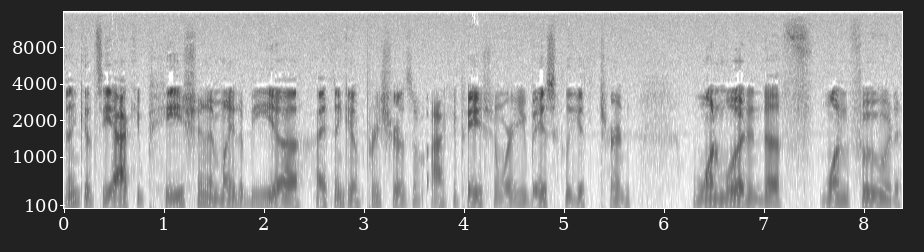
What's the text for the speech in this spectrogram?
think it's the occupation. It might be. Uh, I think I'm pretty sure it's an occupation where you basically get to turn one wood into f- one food.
